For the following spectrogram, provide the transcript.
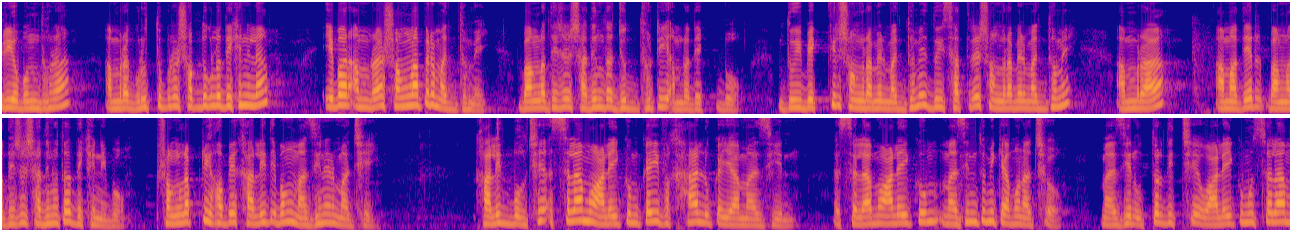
প্রিয় বন্ধুরা, আমরা গুরুত্বপূর্ণ শব্দগুলো দেখে নিলাম। এবার আমরা সংলাপের মাধ্যমে বাংলাদেশের স্বাধীনতা যুদ্ধটি আমরা দেখব। দুই ব্যক্তির সংগ্রামের মাধ্যমে, দুই ছাত্রের সংগ্রামের মাধ্যমে আমরা আমাদের বাংলাদেশের স্বাধীনতা দেখে নিব। সংলাপটি হবে খালিদ এবং মাঝিনের মাঝে খালিদ বলছে, আসসালামু আলাইকুম, কাইফ খালুকা ইয়া মাঝিন? আসসালামু আলাইকুম, মাঝিন, তুমি কেমন আছো? মাজিন উত্তর দিচ্ছে, ওয়ালাইকুম আসসালাম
